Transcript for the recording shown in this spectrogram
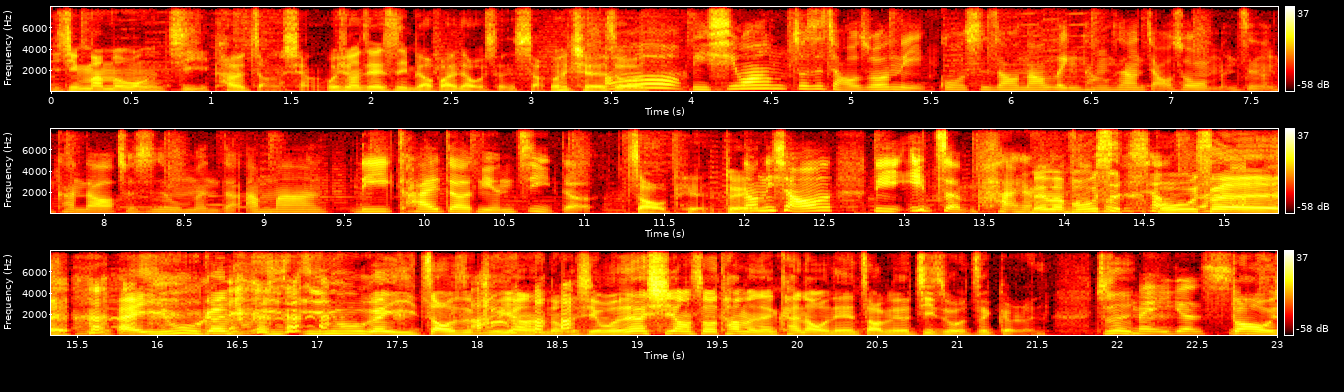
已经慢慢忘记他的长相。我希望这件事情不要发生在我身上，我会觉得说。哦，你希望就是假如说你过世之后，然后灵堂上，假如说我们只能看到就是我们的阿妈离开的年纪的，照片，对，然后你想要你一整排，没有，没有 不是，不是，哎，遗物跟遗遗物跟遗照是不一样的东西。我在希望说，他们能看到我那些照片，就记住我这个人，就是。每一个人对啊，我。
